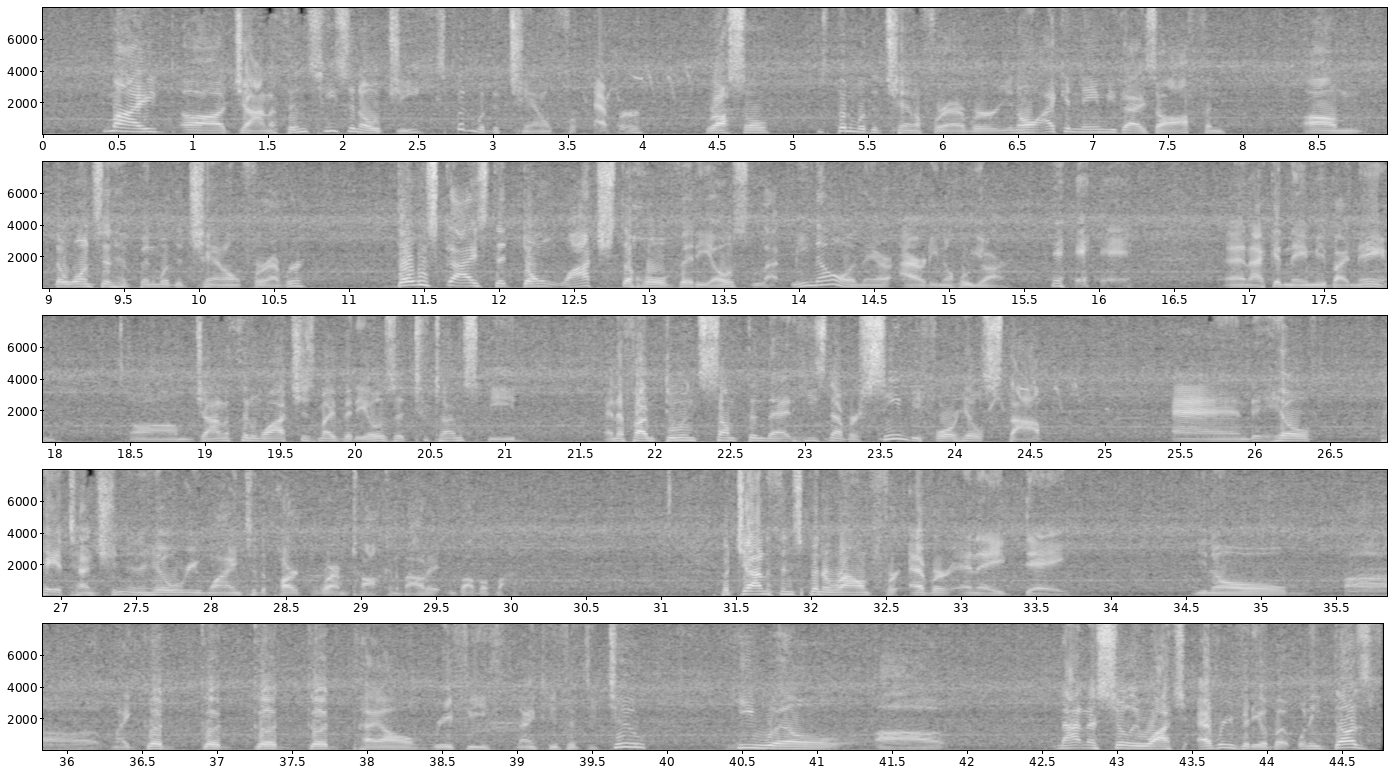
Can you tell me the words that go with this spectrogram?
my uh, Jonathan's, he's an OG. He's been with the channel forever. Russell, he's been with the channel forever. You know, I can name you guys off, and um, the ones that have been with the channel forever. Those guys that don't watch the whole videos, let me know, and I already know who you are. and I can name you by name. Um, Jonathan watches my videos at two times speed, and if I'm doing something that he's never seen before, he'll stop and he'll pay attention and he'll rewind to the part where I'm talking about it and blah blah blah. But Jonathan's been around forever and a day. You know, uh, my good, good, good, good pal Reefy 1952. He will uh, not necessarily watch every video, but when he does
